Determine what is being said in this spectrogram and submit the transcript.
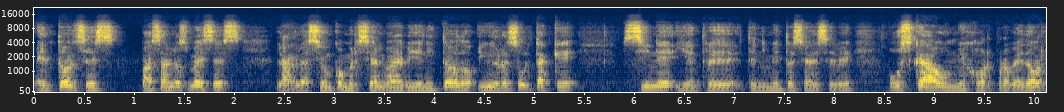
Entonces pasan los meses, la relación comercial va bien y todo, y resulta que Cine y Entretenimiento SASB busca a un mejor proveedor,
